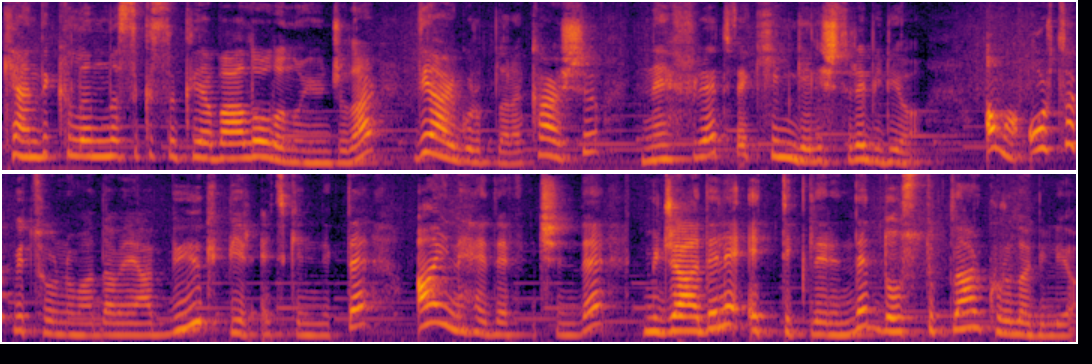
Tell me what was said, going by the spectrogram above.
Kendi klanına sıkı sıkıya bağlı olan oyuncular diğer gruplara karşı nefret ve kin geliştirebiliyor. Ama ortak bir turnuvada veya büyük bir etkinlikte aynı hedef içinde mücadele ettiklerinde dostluklar kurulabiliyor.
